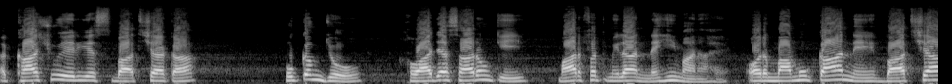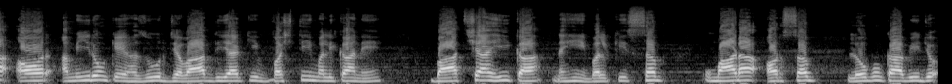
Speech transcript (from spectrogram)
اکاشو ایریس بادشاہ کا حکم جو خواجہ ساروں کی معرفت ملا نہیں مانا ہے۔ اور ماموکان نے بادشاہ اور امیروں کے حضور جواب دیا کہ وشتی ملکہ نے بادشاہ ہی کا نہیں، بلکہ سب اماڑا اور سب لوگوں کا بھی جو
